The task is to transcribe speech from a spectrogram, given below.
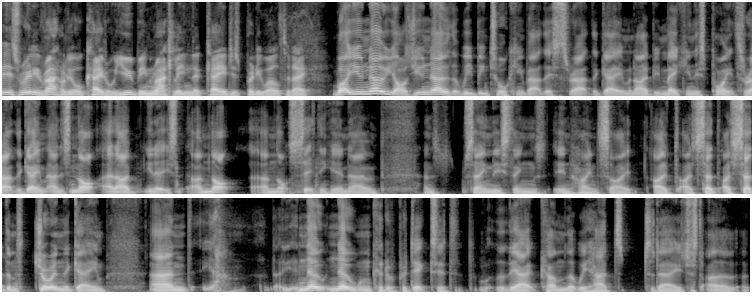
it's really rattled your cage, or you've been rattling the cages pretty well today. Well, you know, Yoz, you know that we've been talking about this throughout the game, and I've been making this point throughout the game, and it's not, and I, you know, it's, I'm not, I'm not sitting here now and saying these things in hindsight. I, I said, I said them during the game, and yeah, no, no one could have predicted the outcome that we had today. Just a, a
